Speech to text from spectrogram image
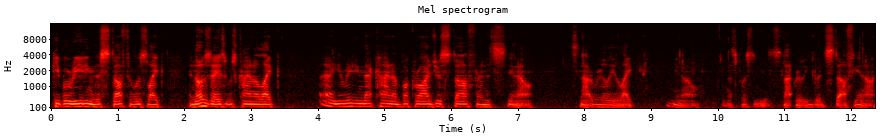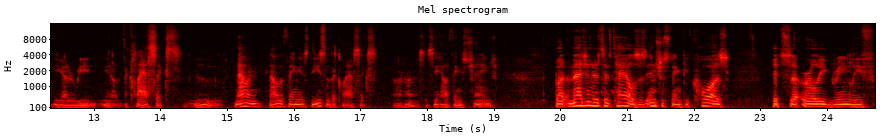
people reading this stuff, it was like in those days it was kind of like uh, you're reading that kind of Buck Rogers stuff, and it's you know it's not really like, you know, it's supposed to be, it's not really good stuff, you know. You got to read, you know, the classics. Ooh. Now, now the thing is, these are the classics. Uh-huh. So see how things change. But Imaginative Tales is interesting because it's an early Greenleaf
